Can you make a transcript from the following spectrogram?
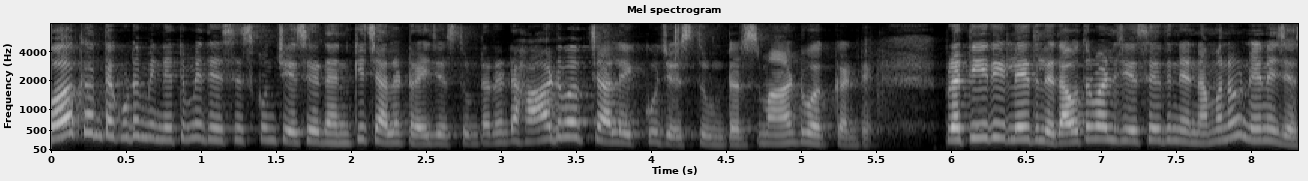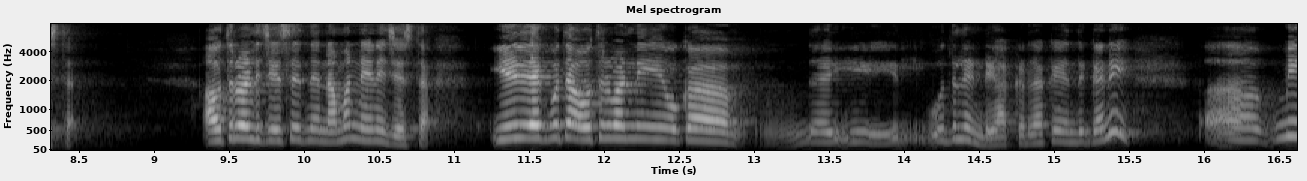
వర్క్ అంతా కూడా మీ నెత్తి మీద వేసేసుకొని చేసేయడానికి చాలా ట్రై చేస్తుంటారు. అంటే హార్డ్ వర్క్ చాలా ఎక్కువ చేస్తూ ఉంటారు స్మార్ట్ వర్క్ అంటే. ప్రతిదీ లేదు లేదు. అవతల వాళ్ళు చేసేది నేను నమ్మను నేనే చేస్తా. అవతల వాళ్ళు చేసేది నేను నమ్మను నేనే చేస్తా. ఏది లేకపోతే అవతల వాళ్ళని ఒక వదిలేండి అక్కడ దాకా ఎందుకు కానీ మీ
